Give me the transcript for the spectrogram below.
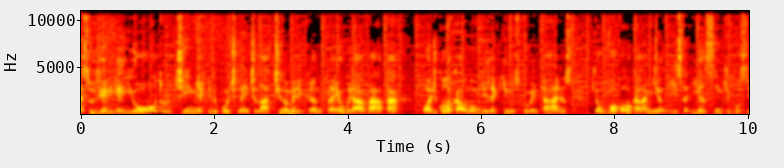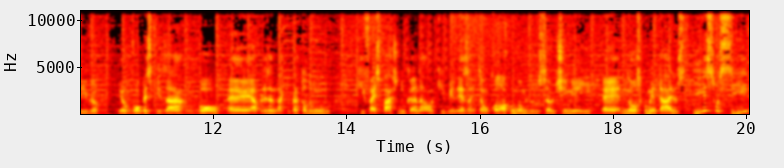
Quiser sugerir aí outro time aqui do continente latino-americano para eu gravar, tá? Pode colocar o nome dele aqui nos comentários que eu vou colocar na minha lista e assim que possível eu vou pesquisar, vou é, apresentar aqui para todo mundo que faz parte do canal aqui, beleza? Então coloca o nome do seu time aí é, nos comentários. Isso se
